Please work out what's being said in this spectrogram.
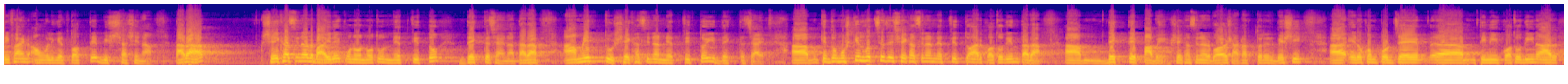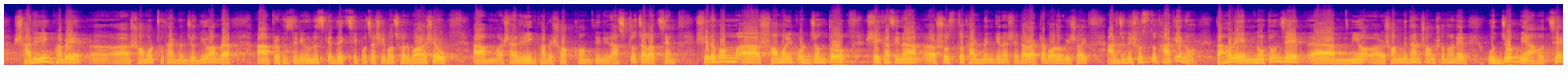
রিফাইন্ড আওয়ামী লীগের তত্ত্বে বিশ্বাসী না। তারা শেখ হাসিনার বাইরে কোনো নতুন নেতৃত্ব দেখতে চায় না। তারা আমৃত্যু শেখ হাসিনার নেতৃত্বই দেখতে চায়। কিন্তু মুশকিল হচ্ছে যে শেখ হাসিনার নেতৃত্ব আর কতদিন তারা দেখতে পাবে? শেখ হাসিনার বয়স আটাত্তরের বেশি। এরকম পর্যায়ে তিনি কতদিন আর শারীরিকভাবে সমর্থ থাকবেন? যদিও আমরা প্রফেসর ইউনুসকে দেখছি পঁচাশি বছর বয়সেও শারীরিকভাবে সক্ষম তিনি রাষ্ট্র চালাচ্ছেন। সেরকম সময় পর্যন্ত শেখ হাসিনা সুস্থ থাকবেন কিনা সেটাও একটা বড় বিষয়। আর যদি সুস্থ থাকেনও, তাহলে নতুন যে সংবিধান সংশোধনের উদ্যোগ নেওয়া হচ্ছে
